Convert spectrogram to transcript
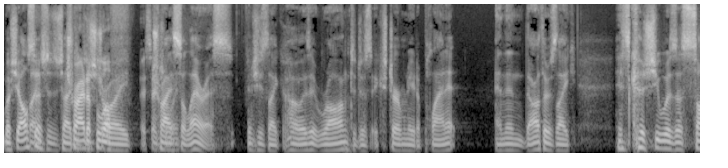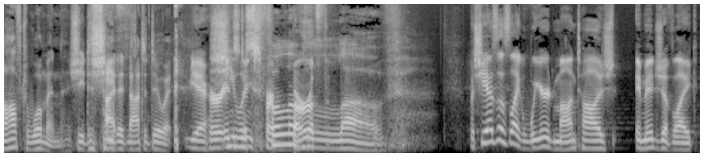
But she also like, has to decide try to bluff, destroy essentially? Trisolaris, and she's like, "Oh, is it wrong to just exterminate a planet?" And then the Arthur's like, "It's because she was a soft woman. She decided not to do it." yeah her she instincts was for full birth of love. but she has this like weird montage image of like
